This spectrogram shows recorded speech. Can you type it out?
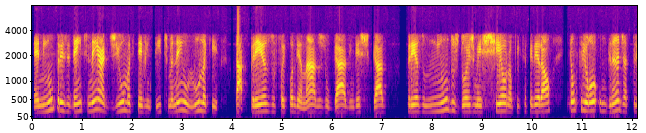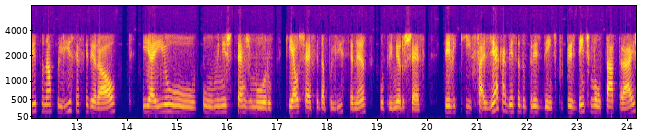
é, nenhum presidente, nem a Dilma que teve impeachment, nem o Lula que está preso, foi condenado, julgado, investigado, preso, nenhum dos dois mexeu na Polícia Federal, então criou um grande atrito na Polícia Federal, e aí o, o ministro Sérgio Moro que é o chefe da polícia, né, o primeiro chefe, teve que fazer a cabeça do presidente para o presidente voltar atrás.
